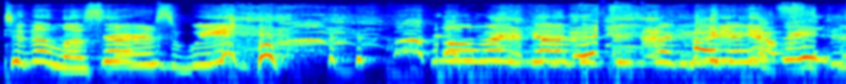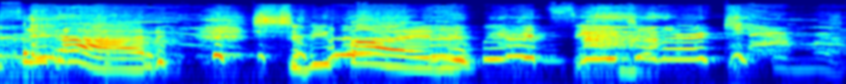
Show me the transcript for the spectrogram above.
to the listeners, we oh my god, this is fucking I can't crazy. wait to see that. Should be fun. we can see each other on camera.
